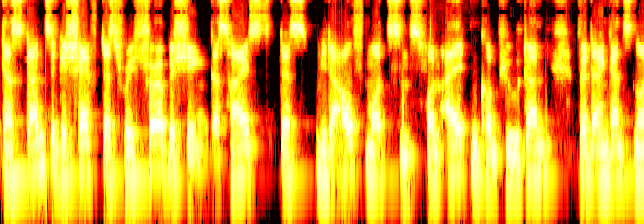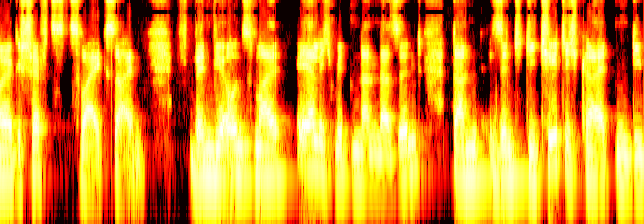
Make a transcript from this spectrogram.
das ganze Geschäft des Refurbishing, das heißt des Wiederaufmotzens von alten Computern, wird ein ganz neuer Geschäftszweig sein. Wenn wir uns mal ehrlich miteinander sind, dann sind die Tätigkeiten, die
